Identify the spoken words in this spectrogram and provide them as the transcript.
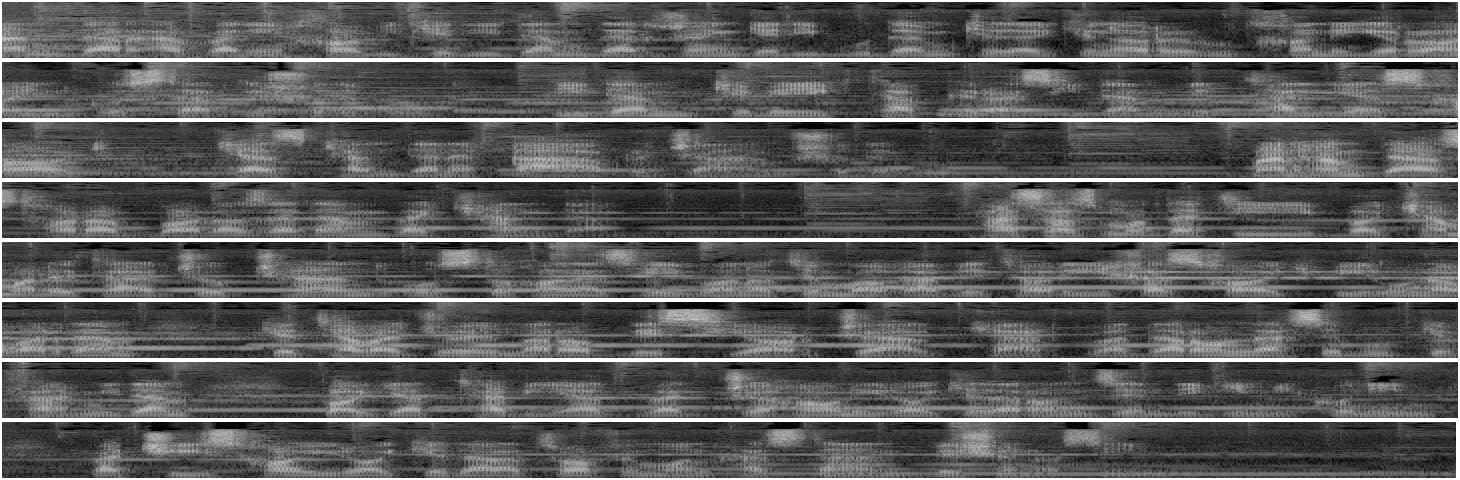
من در اولین خوابی که دیدم در جنگلی بودم که در کنار رودخانه راین گسترده شده بود. دیدم که به یک تپه رسیدم به تلی از خاک که از کندن قبر جمع شده بود. من هم دستها را بالا زدم و کندم. پس از مدتی با کمال تعجب چند استخوان از حیوانات ما قبل تاریخ از خاک بیرون آوردم که توجه مرا بسیار جلب کرد و در آن لحظه بود که فهمیدم باید طبیعت و جهانی را که در آن زندگی می کنیم و چیزهایی را که در اطرافمان هستند بشناسیم.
